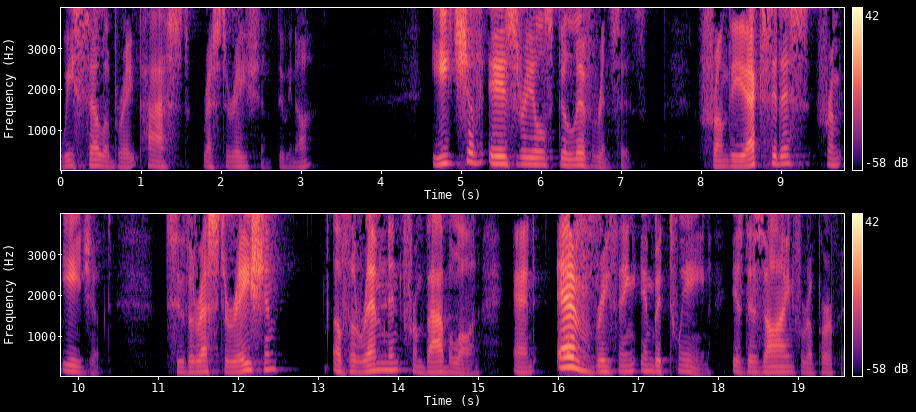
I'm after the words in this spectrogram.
we celebrate past restoration, do we not? Each of Israel's deliverances, from the exodus from Egypt to the restoration of the remnant from Babylon, and everything in between, is designed for a purpose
